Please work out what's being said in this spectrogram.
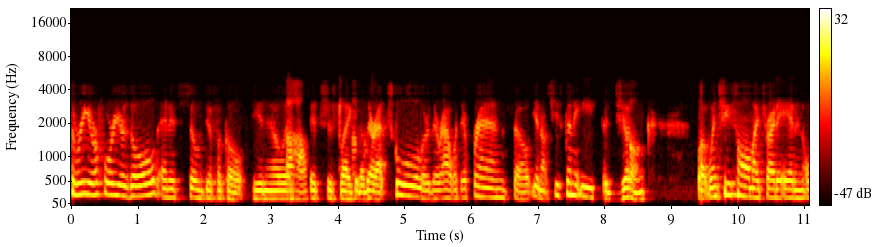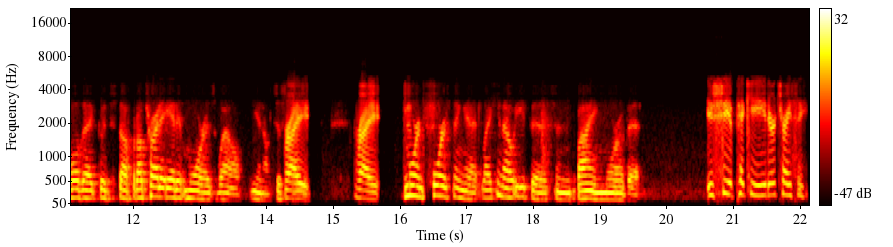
three or four years old, and it's so difficult. You know, it's, uh-huh. it's just like you know they're at school or they're out with their friends, so you know she's going to eat the junk but when she's home, I try to add in all that good stuff, but I'll try to add it more as well, you know, just right, right. More enforcing it, like, you know, eat this and buying more of it. Is she a picky eater, Tracy?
